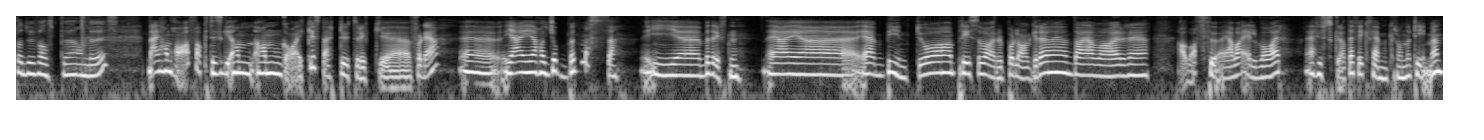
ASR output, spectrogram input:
da du valgte annerledes? Nei, han har faktisk Han, han ga ikke sterkt uttrykk eh, for det. Eh, jeg har jobbet masse i eh, bedriften. Jeg, jeg begynte jo å prise varer på lageret da jeg var Ja, det var før jeg var elleve år. Jeg husker at jeg fikk fem kroner timen.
